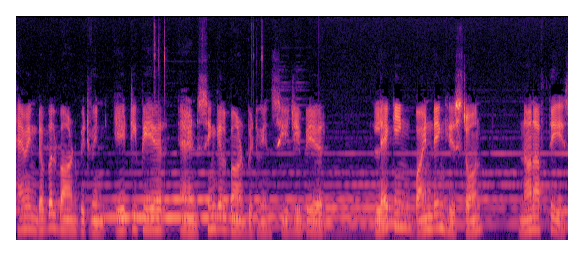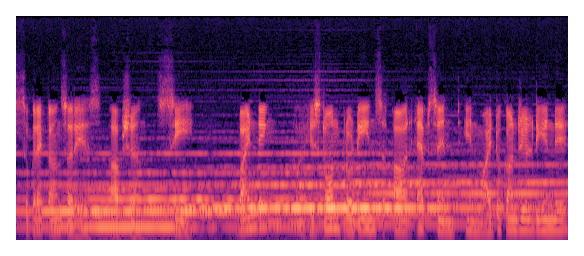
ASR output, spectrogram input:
having double bond between AT pair and single bond between CG pair, lacking binding histone. None of these. So correct answer is option C. Binding uh, histone proteins are absent in mitochondrial DNA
